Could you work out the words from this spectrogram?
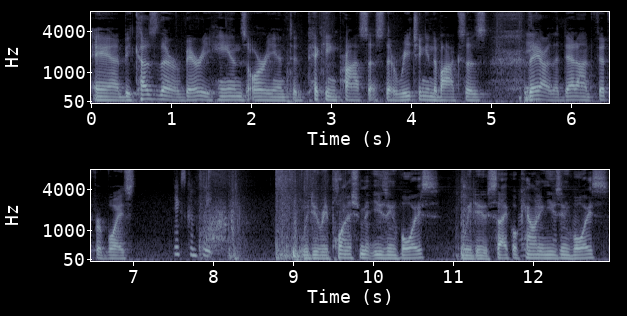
And because they're a very hands oriented picking process, they're reaching into boxes, they are the dead on fit for voice. Fix complete. We do replenishment using voice. We do cycle counting using voice.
